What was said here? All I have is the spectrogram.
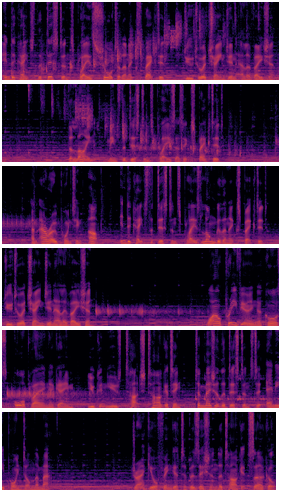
indicates the distance plays shorter than expected due to a change in elevation. The line means the distance plays as expected. An arrow pointing up indicates the distance plays longer than expected due to a change in elevation. While previewing a course or playing a game, you can use touch targeting to measure the distance to any point on the map. Drag your finger to position the target circle.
